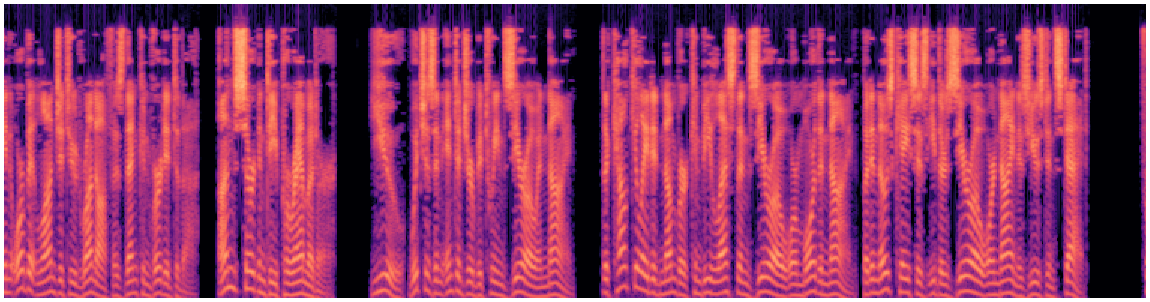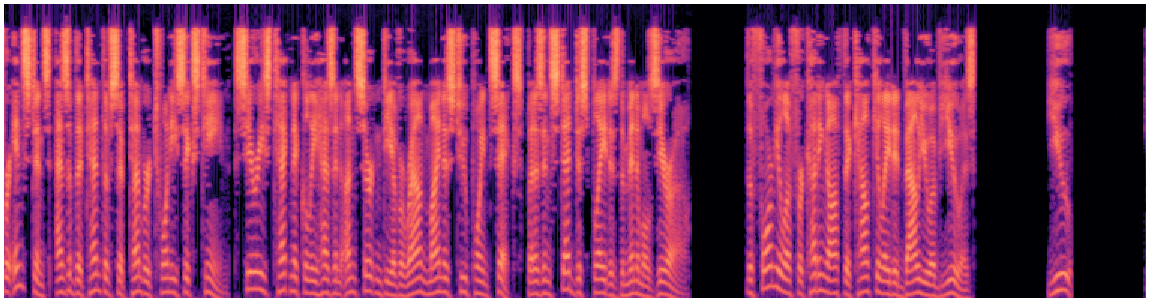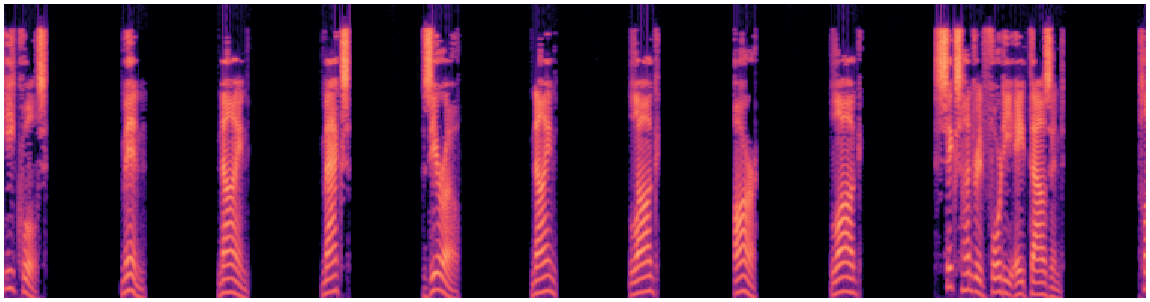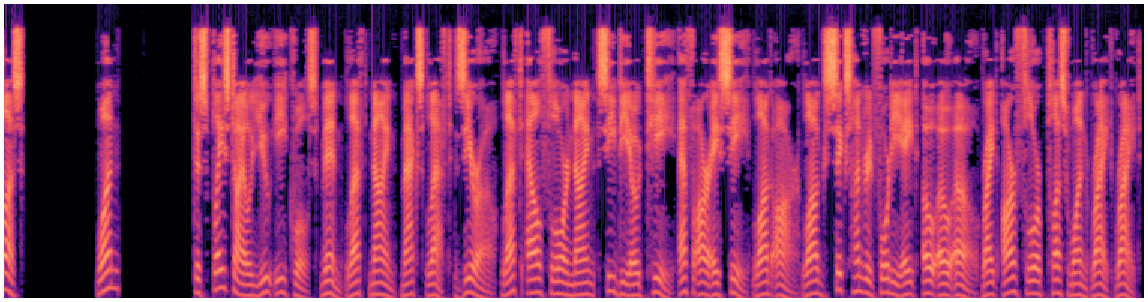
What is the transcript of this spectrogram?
in orbit longitude runoff is then converted to the uncertainty parameter u, which is an integer between zero and nine. The calculated number can be less than 0 or more than 9, but in those cases either 0 or 9 is used instead. For instance, as of 10 September 2016, Ceres technically has an uncertainty of around 2.6, but is instead displayed as the minimal zero. The formula for cutting off the calculated value of u is u equals min 9 max 0 9 log r log 648000 plus 1 Display style u equals min left 9 max left 0 left l floor 9 c dot frac log r log 648000 right r floor plus 1 right right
